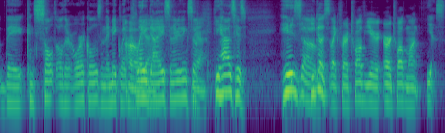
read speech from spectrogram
they consult all their oracles and they make like Oh, clay yeah. dice and everything. So Yeah. he has his his um, he goes like for a twelve year or a twelve month yes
